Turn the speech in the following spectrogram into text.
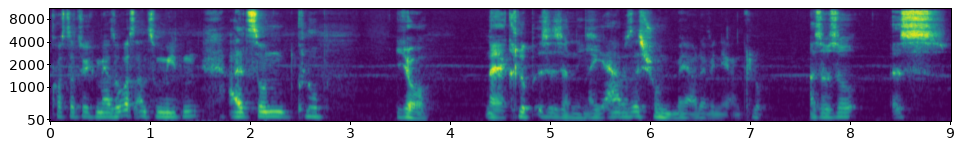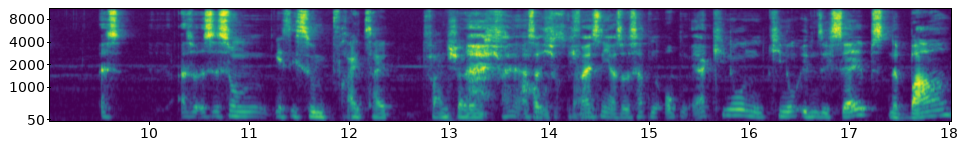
kostet natürlich mehr sowas anzumieten, als so ein Club. ja. Naja, Club ist es ja nicht. Naja, aber es ist schon mehr oder weniger ein Club. Also so, es, es, also es ist so ein, Es ist so ein Freizeitveranstaltung. ich weiß, also ich, ich weiß nicht, also es hat ein Open-Air-Kino, ein Kino in sich selbst, eine Bar.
